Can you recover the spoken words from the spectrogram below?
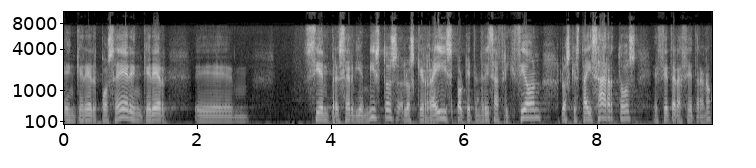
en querer poseer, en querer siempre ser bien vistos, los que reís porque tendréis aflicción, los que estáis hartos, etcétera, etcétera. ¿no?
